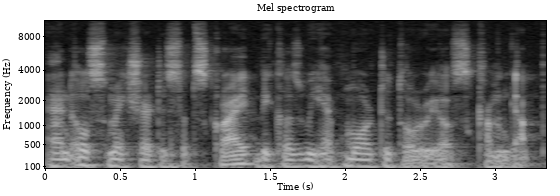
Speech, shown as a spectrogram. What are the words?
and also make sure to subscribe because we have more tutorials coming up.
